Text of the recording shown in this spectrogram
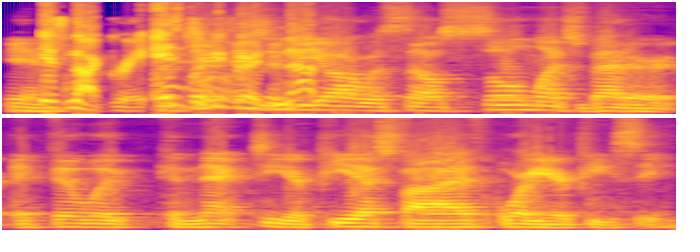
yeah. It's not great. And to be fair, PlayStation not, VR would sell so much better if it would connect to your PS5 or your PC.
